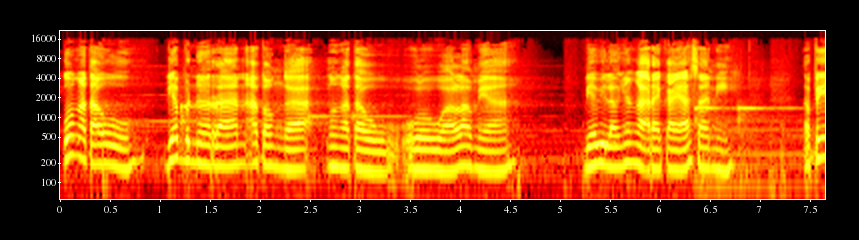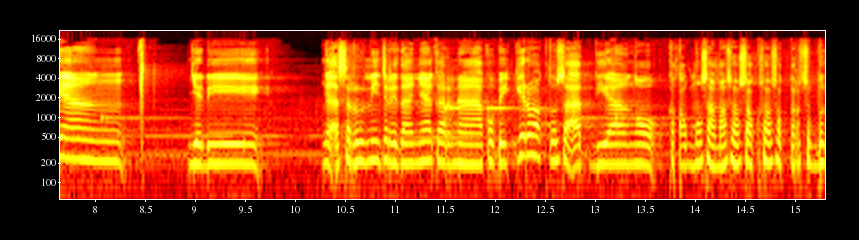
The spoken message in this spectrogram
gue nggak tahu dia beneran atau enggak, gue nggak tahu. Wallahu alam ya. Dia bilangnya nggak rekayasa nih. Tapi yang jadi nggak seru nih ceritanya karena aku pikir waktu saat dia ngo ketemu sama sosok-sosok tersebut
